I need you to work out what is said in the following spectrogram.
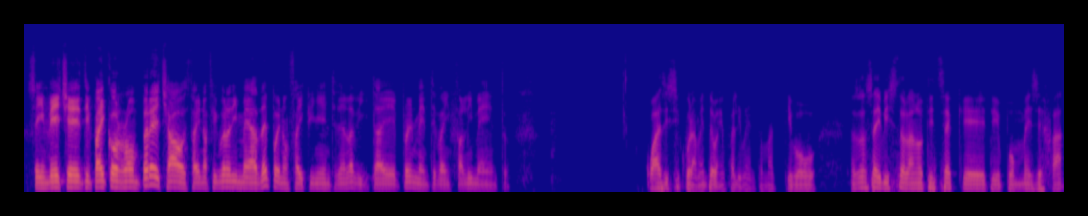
Se invece ti fai corrompere, ciao, fai una figura di merda e poi non fai più niente nella vita e probabilmente vai in fallimento. Quasi sicuramente vai in fallimento, ma tipo non so se hai visto la notizia che tipo un mese fa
